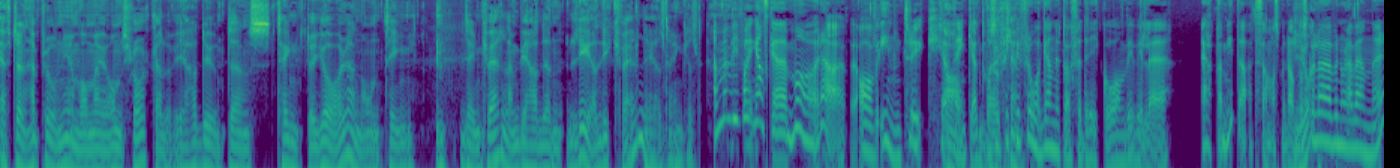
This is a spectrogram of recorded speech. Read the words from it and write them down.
Efter den här provningen var man ju omskakad och vi hade ju inte ens tänkt att göra någonting den kvällen. Vi hade en ledig kväll helt enkelt. Ja, men vi var ganska möra av intryck helt ja, enkelt. Och så fick vi frågan av Federico om vi ville äta middag tillsammans med dem. De skulle ha över några vänner.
